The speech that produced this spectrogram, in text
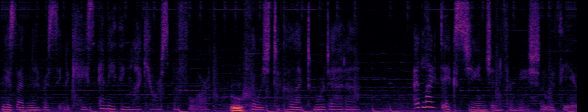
because I've never seen a case anything like yours before. Oof. I wish to collect more data. I'd like to exchange information with you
